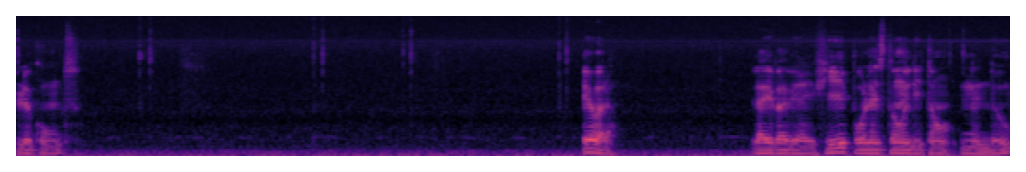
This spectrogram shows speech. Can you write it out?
le compte. Et voilà. Là, il va vérifier. Pour l'instant, il est en Nendo.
